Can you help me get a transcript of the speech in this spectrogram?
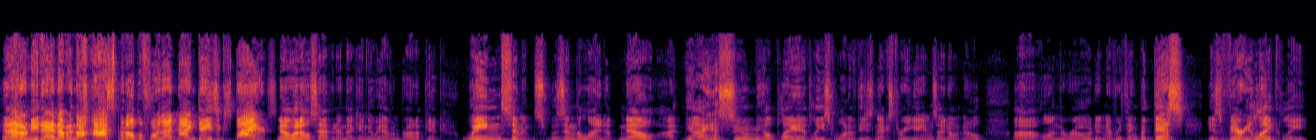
and I don't need to end up in the hospital before that nine days expires. Now, what else happened in that game that we haven't brought up yet? Wayne Simmonds was in the lineup. Now, I, I assume he'll play at least one of these next three games. I don't know uh, on the road and everything, but this is very likely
